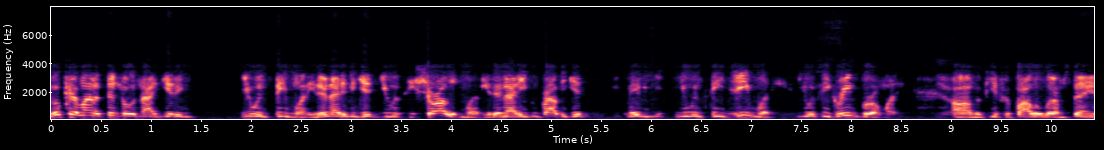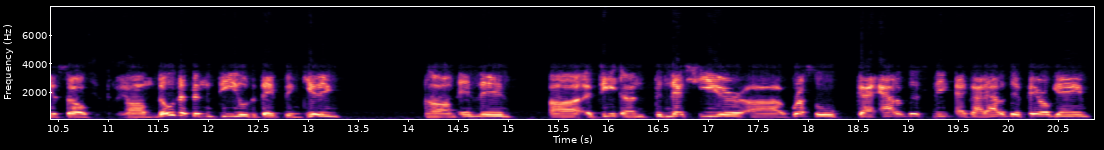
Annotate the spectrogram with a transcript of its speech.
North Carolina Central is not getting UNC money. They're not even getting UNC Charlotte money. They're not even probably getting maybe UNCG money, UNC Greensboro money. Um, if, you, if you follow what I'm saying, so um, those have been the deals that they've been getting. Um, and then uh, Adi- uh, the next year, uh, Russell got out of the sneak, got out of the apparel game,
